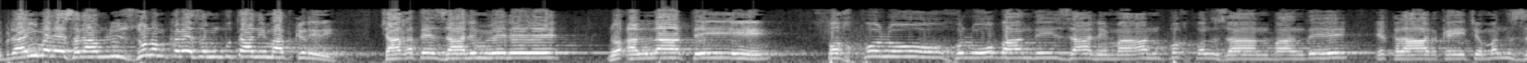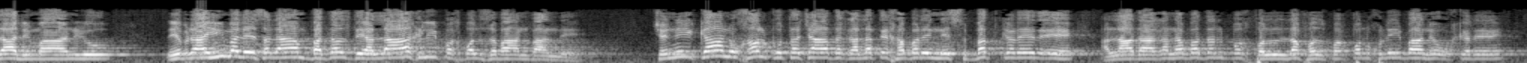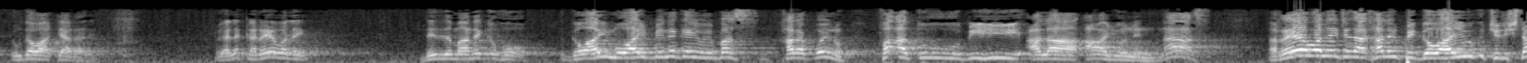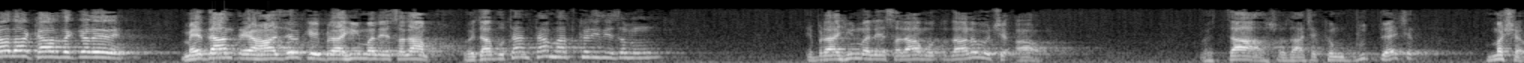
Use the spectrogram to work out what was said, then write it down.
ابراهيم عليه السلام لوی ظلم کړی زموږ بوتانی مات کړی چاغه ته ظالم ویلې نو الله ته پخپلو خلو باندې ظالمان پخپل ځان باندې اقرار کوي چې موږ ظالمان یو ابراهيم عليه السلام بدل ته الله اخلي پخپل زبان باندې چې نیکانو خلکو ته چا د غلط خبرې نسبت کړي دي الله دا غنه بدل په خپل لفظ په خپل خلی باندې وکړي یو دا واقعیا ده ویل کرے ولې دې زمانه کې خو گواہی موای به نه کوي بس خلک وینو فاتو به علی اعین الناس رې ولې چې دا خلک په گوايو کې چرشتا دا کار د کړي میدان ته حاضر کې ابراهیم علی السلام وې دا بوتان تا مات کړی دي زمون ابراهیم علی السلام او تدانه و چې آو وتا سودا چې کوم بوت دی چې مشر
